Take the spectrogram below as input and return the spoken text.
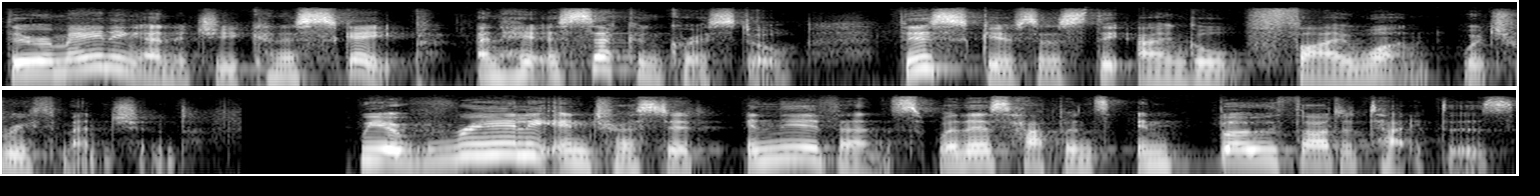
The remaining energy can escape and hit a second crystal. This gives us the angle phi 1, which Ruth mentioned. We are really interested in the events where this happens in both our detectors,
